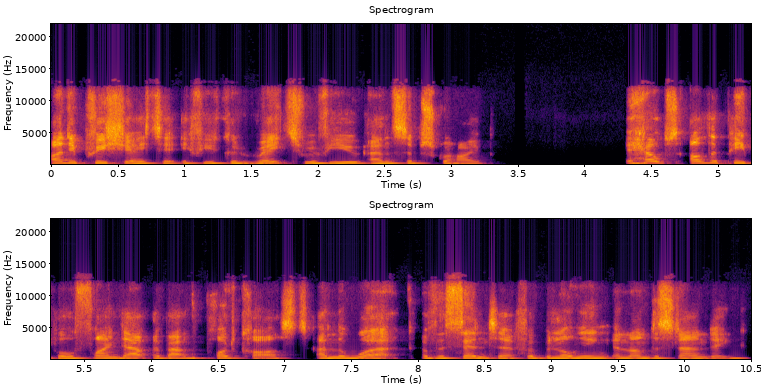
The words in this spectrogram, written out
I'd appreciate it if you could rate, review, and subscribe. It helps other people find out about the podcast and the work of the Centre for Belonging and Understanding.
